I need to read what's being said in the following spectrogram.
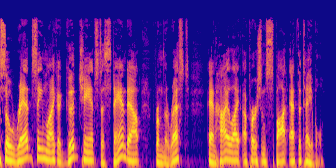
so red seemed like a good chance to stand out from the rest and highlight a person's spot at the table.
